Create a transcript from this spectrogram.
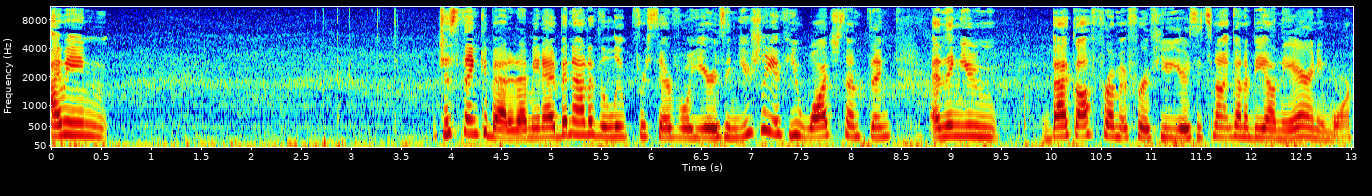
I mean, just think about it. I mean, I've been out of the loop for several years, and usually, if you watch something and then you back off from it for a few years, it's not going to be on the air anymore.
